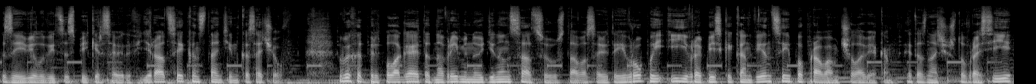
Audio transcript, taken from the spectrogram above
заявил вице-спикер Совета Федерации Константин Косачев. Выход предполагает одновременную денонсацию ратификацию Устава Совета Европы и Европейской конвенции по правам человека. Это значит, что в России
